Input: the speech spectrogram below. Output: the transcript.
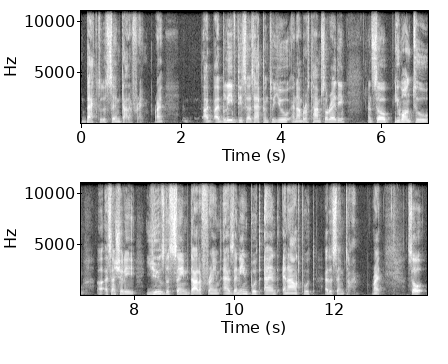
back to the same data frame, right? I, I believe this has happened to you a number of times already. And so you want to uh, essentially use the same data frame as an input and an output at the same time, right? So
